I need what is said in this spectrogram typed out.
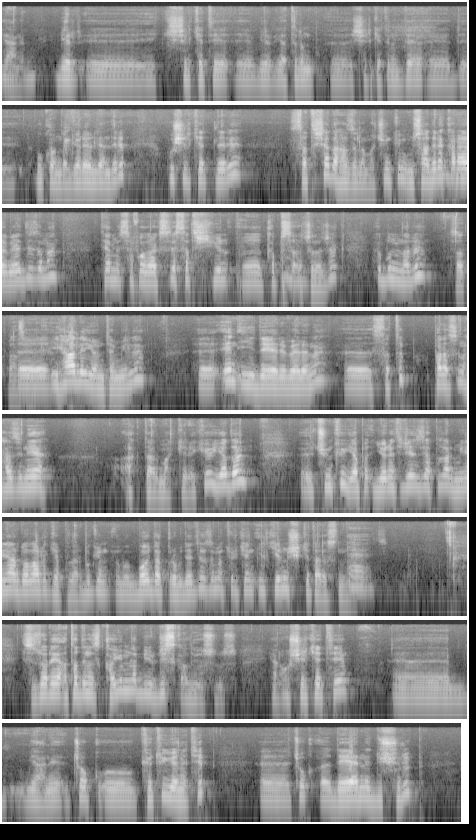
Yani bir e, şirketi, e, bir yatırım e, şirketini de, e, de, bu konuda görevlendirip bu şirketleri satışa da hazırlama. Çünkü müsaade kararı verdiği zaman TMSF olarak size satış yön- e, kapısı açılacak ve bunları e, gerekiyor. ihale yöntemiyle e, en iyi değeri verene e, satıp parasını hazineye aktarmak gerekiyor. Ya da e, çünkü yapı, yöneteceğiniz yapılar milyar dolarlık yapılar. Bugün bu Boydak grubu dediğiniz zaman Türkiye'nin ilk 20 şirket arasında. Evet. Siz oraya atadığınız kayyumla bir risk alıyorsunuz. Yani o şirketi e, yani çok e, kötü yönetip e, çok e, değerini düşürüp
